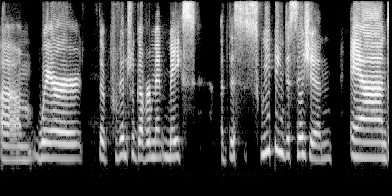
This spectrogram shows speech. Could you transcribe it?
um, where the provincial government makes this sweeping decision and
